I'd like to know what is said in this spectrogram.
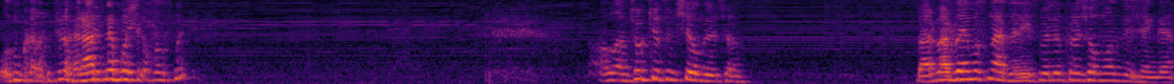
Oğlum karantina, Karantina poşeti. kafasına. Allah'ım çok kötü bir şey oluyor şu an. Berber dayaması nerede? Reis böyle tıraş olmaz diyor Cenga.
